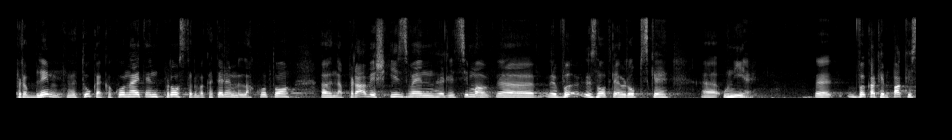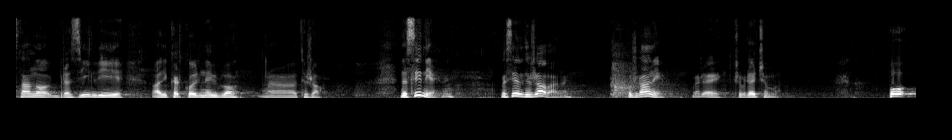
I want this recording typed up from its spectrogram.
problem tukaj, kako najti en prostor, v katerem lahko to uh, napraviš izven, recimo, uh, v, znotraj Evropske unije. V kakem Pakistanu, Braziliji ali karkoli ne bi bilo težav. Naslednje, Naslednja težava, ne? možgani, rej, če rečemo. Po,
